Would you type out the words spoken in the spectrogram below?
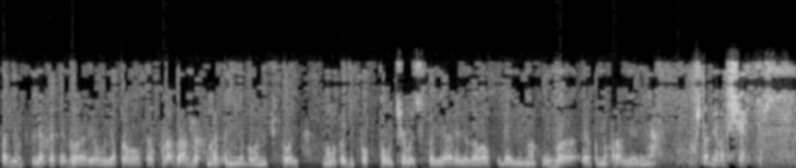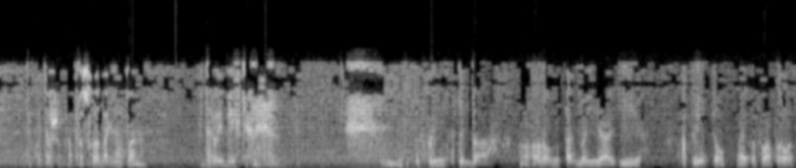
С 11 лет, как я говорил, я пробовался в продажах, но это не было мечтой. Но в итоге получилось, что я реализовал себя именно в этом направлении. Что для вас счастье? Такой тоже вопрос глобального плана. Здоровье близких. В принципе, да. Ровно так бы я и ответил на этот вопрос.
